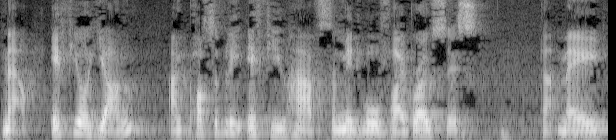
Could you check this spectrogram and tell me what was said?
Now, if you're young, and possibly if you have some mid-wall fibrosis, that may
